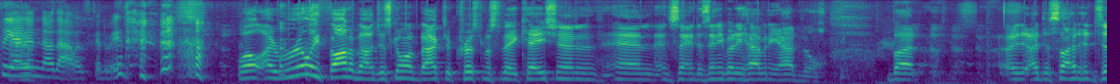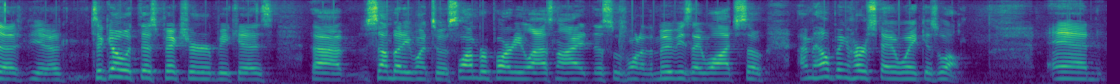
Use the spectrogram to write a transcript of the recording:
See, I didn't know that was going to be there. Well, I really thought about just going back to Christmas vacation and, and saying, does anybody have any Advil? But I, I decided to, you know, to go with this picture because uh, somebody went to a slumber party last night. This was one of the movies they watched, so I'm helping her stay awake as well. And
